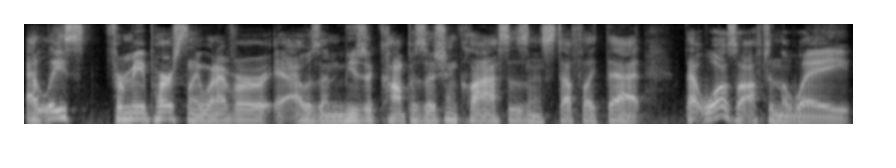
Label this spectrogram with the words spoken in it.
at least for me personally, whenever I was in music composition classes and stuff like that, that was often the way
